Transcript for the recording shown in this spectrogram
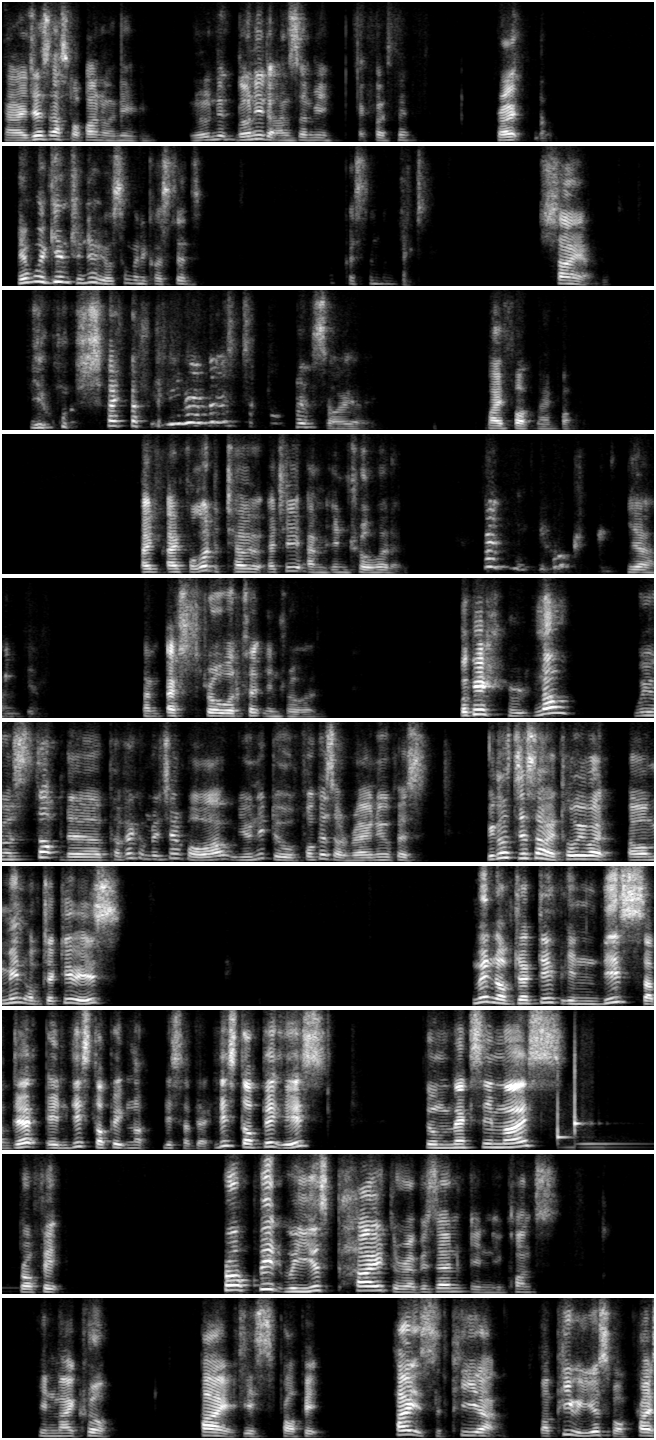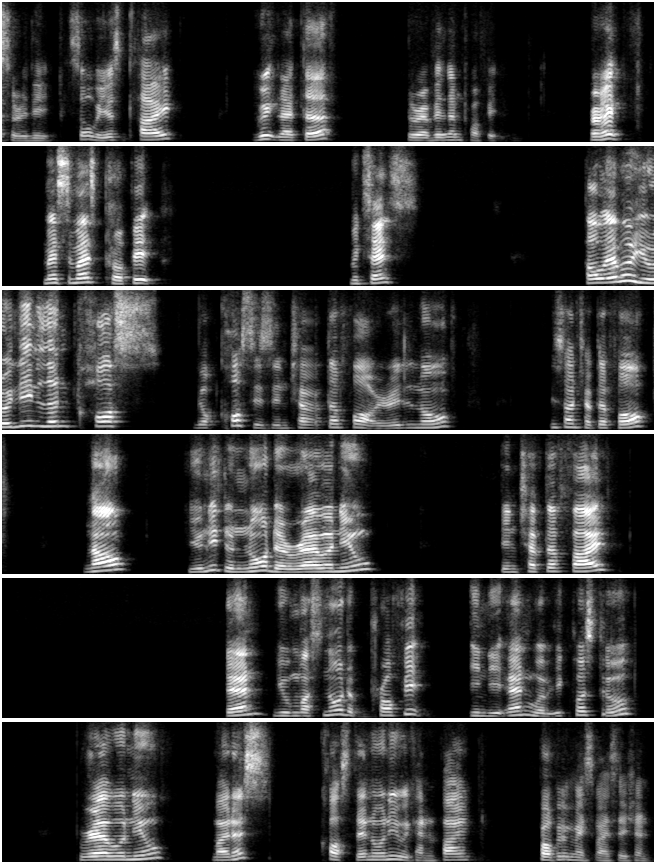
I just ask for fun only. You don't need, don't need to answer me that question. Right? Then why game changer? You have so many questions. Question. Shy. You shy. I'm sorry. My fault, my fault. I, I forgot to tell you, actually, I'm introverted. ah. Yeah, I'm extroverted introvert. Okay, now we will stop the perfect competition for a while. You need to focus on revenue first. Because just now I told you what our main objective is. Main objective in this subject, in this topic, not this subject, this topic is to maximize profit. Profit, we use pi to represent in econs. In micro, pi is profit. Pi is P, ah, but P we use for price already. So we use pi, Greek letter to represent profit. Right? Maximize profit. Make sense? However, you already learn cost. Your cost is in chapter four. You already know. This one, chapter four. Now, you need to know the revenue in chapter five. Then you must know the profit in the end will be equals to revenue minus cost. Then only we can find profit maximization.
